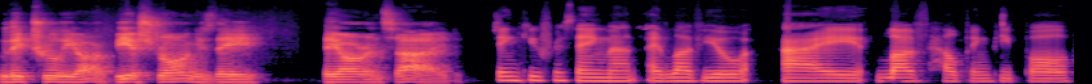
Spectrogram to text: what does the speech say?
who they truly are. Be as strong as they they are inside. Thank you for saying that. I love you. I love helping people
